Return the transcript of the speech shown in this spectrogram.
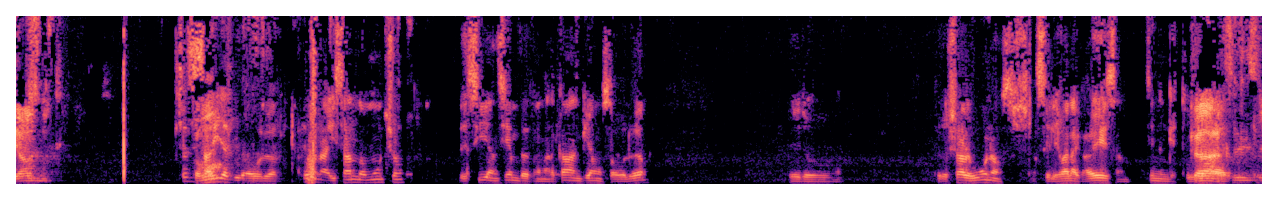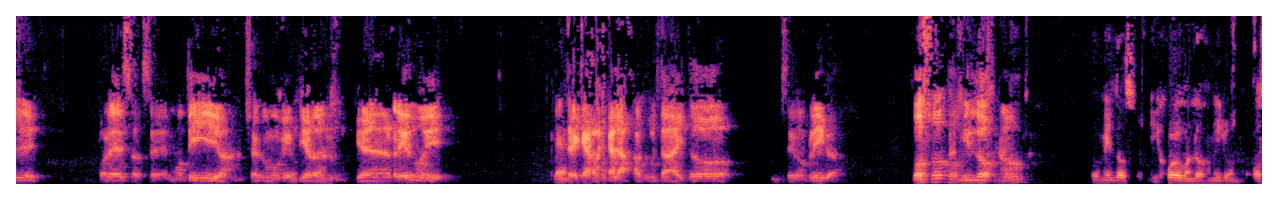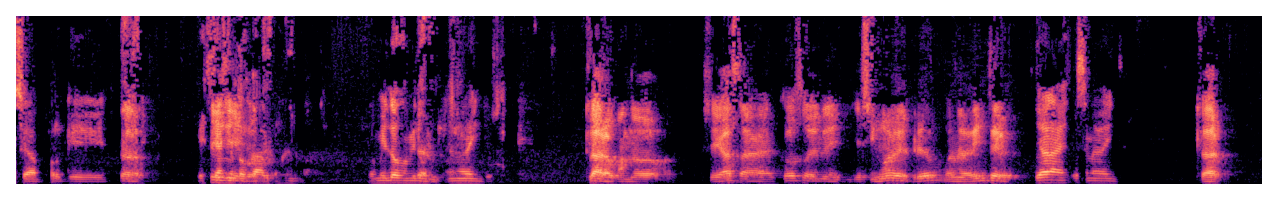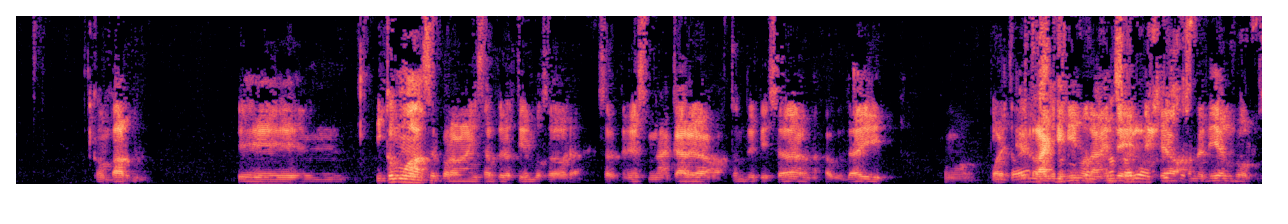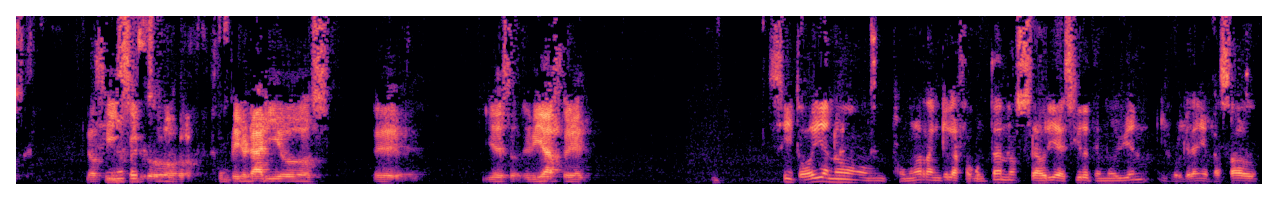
Ya se sabía que iba a volver. Fueron avisando mucho, decían siempre, remarcaban que íbamos a volver. Pero pero ya algunos se les va la cabeza, tienen que estudiar. Claro, sí, sí. Por eso se motivan, ya como que pierden, pierden el ritmo y entre que arrancar la facultad y todo, se complica. Vos sos 2002, ¿no? 2002 y juego con los 2001, o sea, porque claro. este año total. 2002, 2001, en 20. Claro, cuando llegás al coso del 19, creo, o el 20. Ya es M20. Claro, comparto. Eh, ¿Y cómo vas a hacer para organizarte los tiempos ahora? O sea, tenés una carga bastante pesada en la facultad y como por el ranking mismo también te, lleva bastante tiempo. Lo físico, cumplir horarios eh, y eso, el viaje. Sí, todavía no, como no arranqué la facultad, no sabría decirte muy bien, y porque el año pasado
